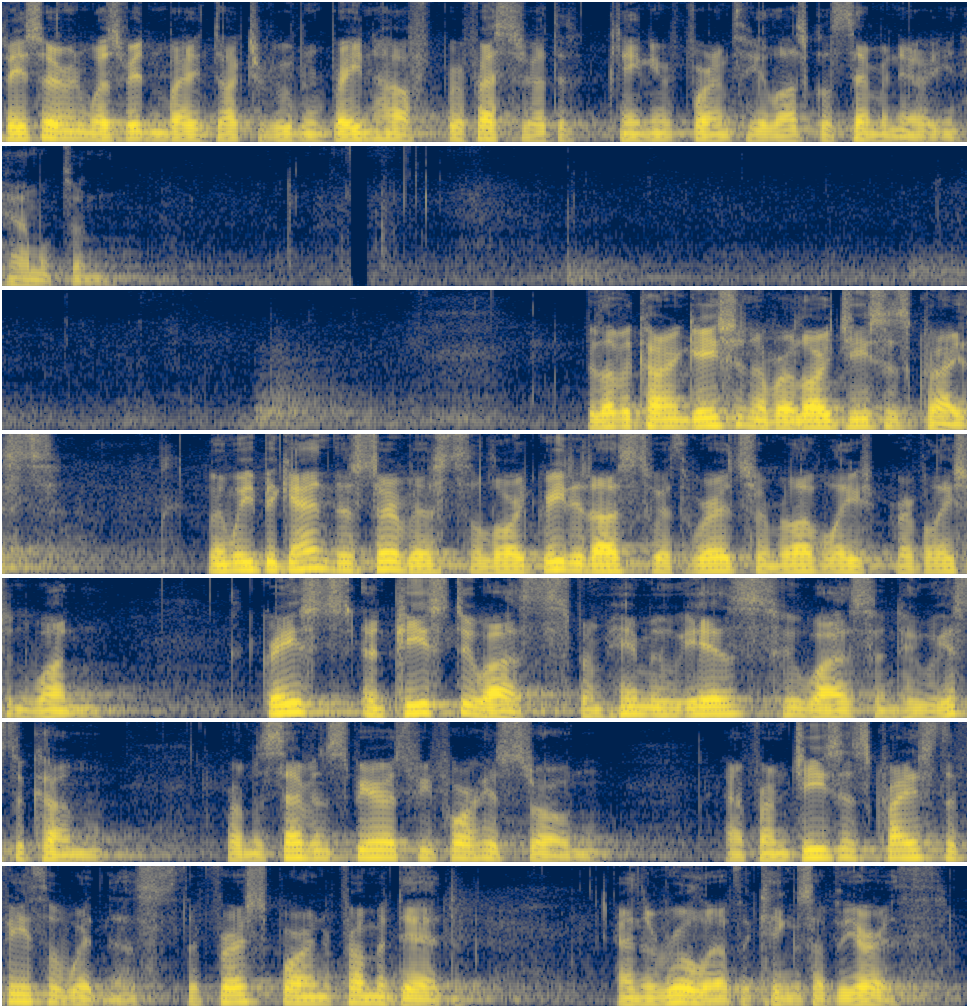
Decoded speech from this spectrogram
Today's sermon was written by Dr. Reuben Bredenhof, professor at the Canadian Reformed Theological Seminary in Hamilton. Beloved congregation of our Lord Jesus Christ, when we began this service, the Lord greeted us with words from Revelation 1 Grace and peace to us from him who is, who was, and who is to come, from the seven spirits before his throne, and from Jesus Christ, the faithful witness, the firstborn from the dead, and the ruler of the kings of the earth.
